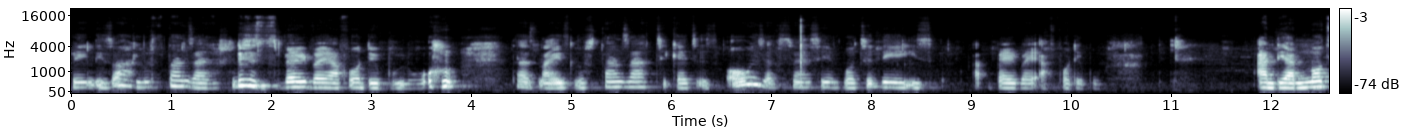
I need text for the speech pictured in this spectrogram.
paying this. Ah, Lufthansa, this is very, very affordable. That's nice. Lufthansa ticket is always expensive, but today is very, very affordable. And they are not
